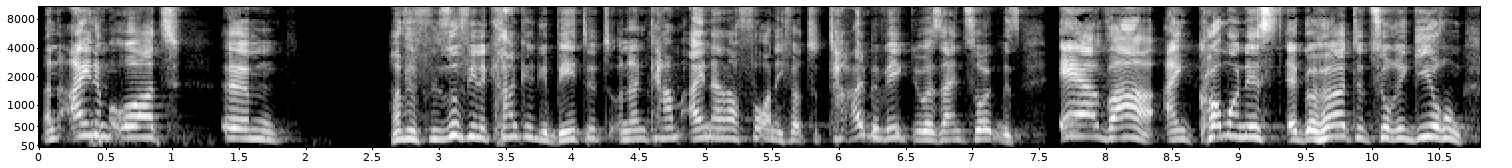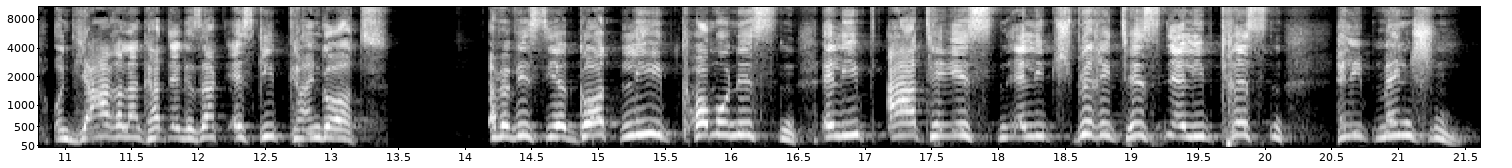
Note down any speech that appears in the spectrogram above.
an einem Ort ähm, haben wir für so viele Kranke gebetet und dann kam einer nach vorne. Ich war total bewegt über sein Zeugnis. Er war ein Kommunist, er gehörte zur Regierung und jahrelang hat er gesagt, es gibt keinen Gott. Aber wisst ihr, Gott liebt Kommunisten, er liebt Atheisten, er liebt Spiritisten, er liebt Christen, er liebt Menschen.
